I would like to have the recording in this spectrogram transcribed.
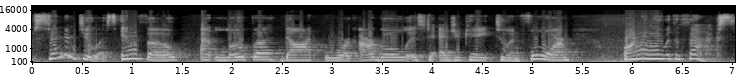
send them to us info at lopa.org. Our goal is to educate, to inform, arming you with the facts.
